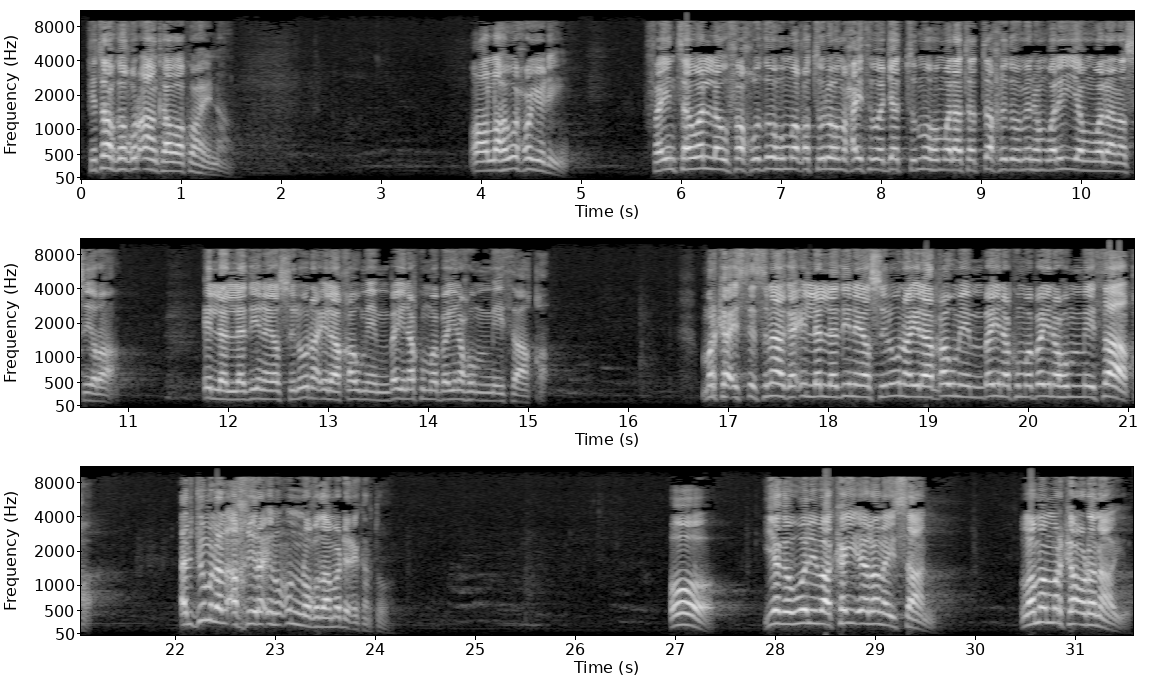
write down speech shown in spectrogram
Kitaabka qur'aanka waa ku haynaa. Oo allah wuxuu yidhi fain tawallow fakhuduuhum waqtuluuhum xayثu wajadtumuuhum walaa tattakhiduu minhum waliya walaa nasiira ila aladiina yasiluuna ilaa qowmin baynakum wa baynahum miihaaqa marka istisnaaga ila aladiina yasiluuna ilaa qowmin baynakum wa baynahum miihaaqa aljumla alakhiira inuu u noqdaa ma dhici karto oo yaga weli baa ka yeelanaysaan lama markaa odhanaayo.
